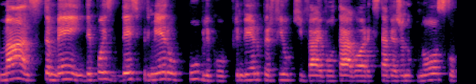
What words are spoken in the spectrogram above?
mas também depois desse primeiro público, primeiro perfil que vai voltar agora, que está viajando conosco,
